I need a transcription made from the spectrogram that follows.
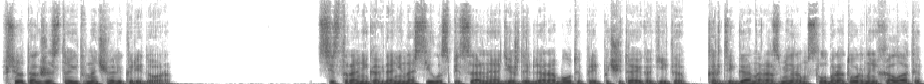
все так же стоит в начале коридора. Сестра никогда не носила специальной одежды для работы, предпочитая какие-то кардиганы размером с лабораторные халаты,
